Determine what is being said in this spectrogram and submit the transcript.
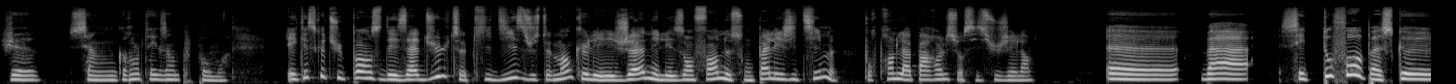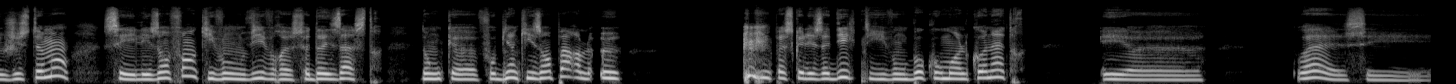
je, c'est un grand exemple pour moi. Et qu'est-ce que tu penses des adultes qui disent justement que les jeunes et les enfants ne sont pas légitimes pour prendre la parole sur ces sujets-là? Bah, c'est tout faux parce que justement, c'est les enfants qui vont vivre ce désastre. Donc, euh, faut bien qu'ils en parlent, eux. Parce que les adultes, ils vont beaucoup moins le connaître. Et, euh, ouais, c'est.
